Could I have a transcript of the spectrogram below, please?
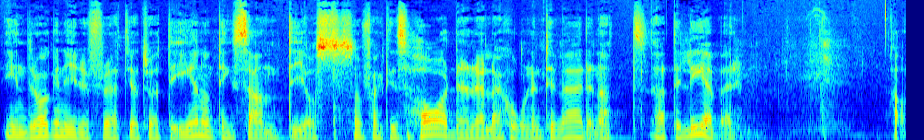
indragen i det för att jag tror att det är någonting sant i oss som faktiskt har den relationen till världen, att, att det lever. Ja.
